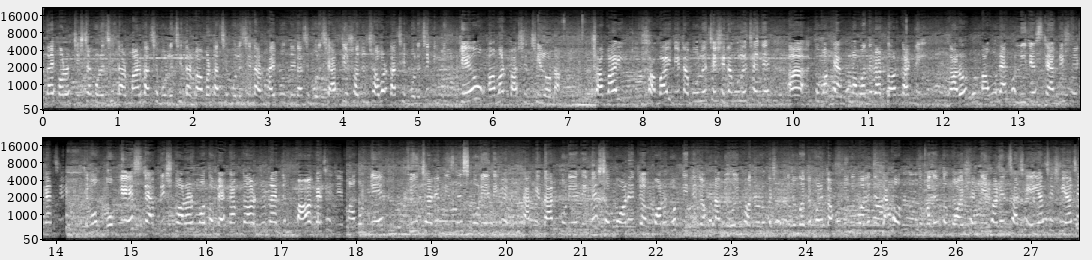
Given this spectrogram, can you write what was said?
আদায় করার চেষ্টা করেছি, তার মার কাছে বলেছি, তার বাবার কাছে বলেছি, তার ভাই বোনদের কাছে বলেছি আত্মীয় স্বজন সবার কাছে বলেছি, কিন্তু কেউ আমার পাশে ছিল না। সবাই সবাই যেটা বলেছে সেটা বলেছে যে তোমাকে এখন আমাদের আর দরকার নেই। কারণ মামুন এখন নিজে স্ট্যাবলিশ হয়ে গেছে। ওকে এস্টাবলিশ করার মতো ব্যাকআপ দেওয়ার জন্য একজন পাওয়া গেছে যে মামুনকে ফিউচারে বিজনেস করিয়ে দিবে এবং তাকে দাঁড় করিয়ে দিবে। সো পরে পরবর্তীতে যখন আমি ওই ভদ্রলোকের সাথে যোগাযোগ করি, তখন উনি বলে যে দেখো তোমাদের তো ডিফারেন্স আছে, এই আছে, সেই আছে,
